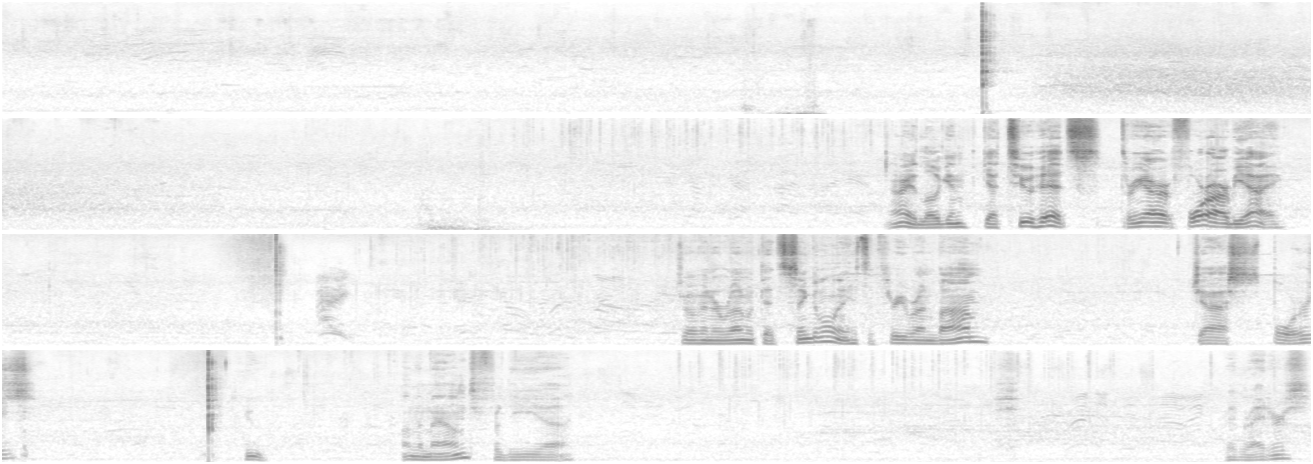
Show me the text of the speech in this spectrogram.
Right, Logan. Got two hits, three R, four RBI. Drove in a run with that single and hits a three-run bomb. Josh Spores who on the mound for the uh, Red Riders.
